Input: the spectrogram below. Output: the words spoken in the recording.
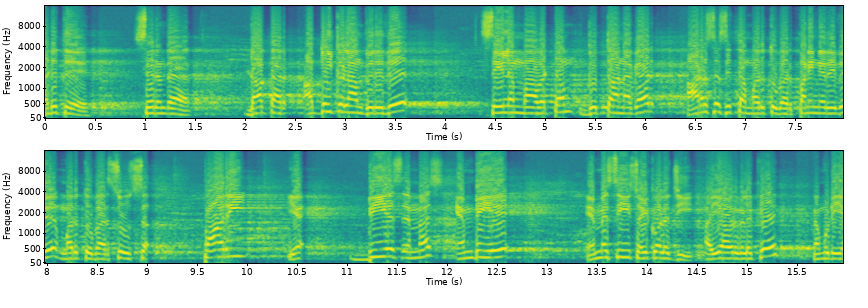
அடுத்து சிறந்த டாக்டர் அப்துல் கலாம் விருது சேலம் மாவட்டம் குப்தா நகர். அரசு சித்த மருத்துவர் பணி நிறைவு மருத்துவர் Su Pari BSMS MBA MSc psychology ஐயா அவர்களுக்கு நம்முடைய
